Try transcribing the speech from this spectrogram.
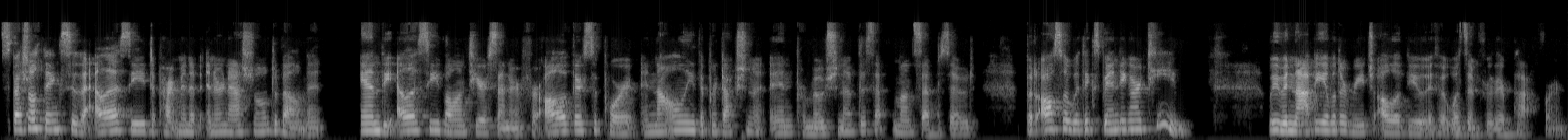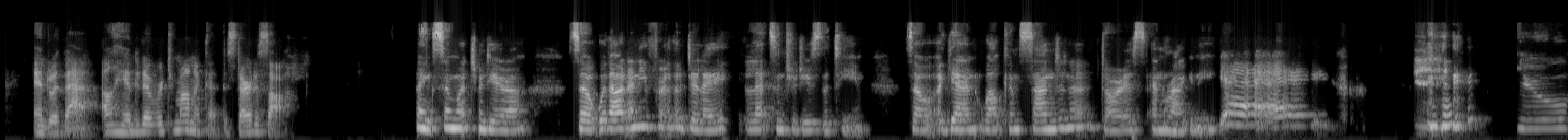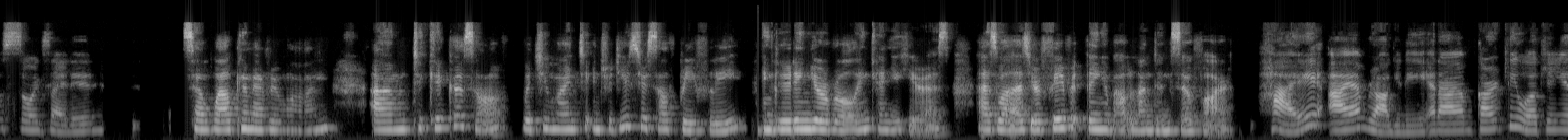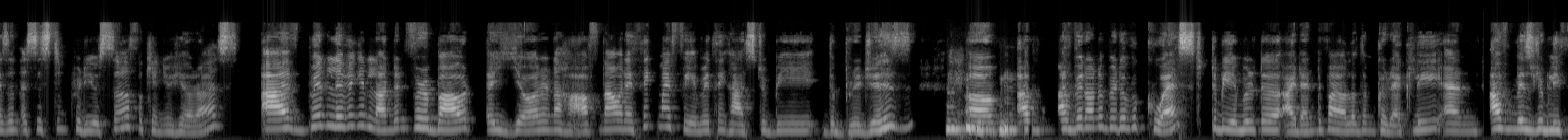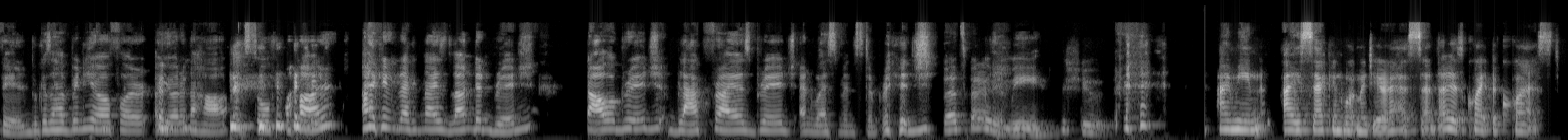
Special thanks to the LSE Department of International Development and the LSE Volunteer Center for all of their support in not only the production and promotion of this month's episode, but also with expanding our team. We would not be able to reach all of you if it wasn't for their platform. And with that, I'll hand it over to Monica to start us off. Thanks so much, Madeira. So, without any further delay, let's introduce the team. So again, welcome Sanjana, Doris, and Ragini. Yay! you so excited. So welcome everyone. Um, to kick us off, would you mind to introduce yourself briefly, including your role in Can You Hear Us, as well as your favorite thing about London so far? Hi, I am Ragini, and I am currently working as an assistant producer for Can You Hear Us. I've been living in London for about a year and a half now, and I think my favorite thing has to be the bridges. Um, I've I've been on a bit of a quest to be able to identify all of them correctly, and I've miserably failed because I have been here for a year and a half, and so far I can recognize London Bridge, Tower Bridge, Blackfriars Bridge, and Westminster Bridge. That's better than me. Shoot. I mean, I second what Madeira has said. That is quite the quest.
